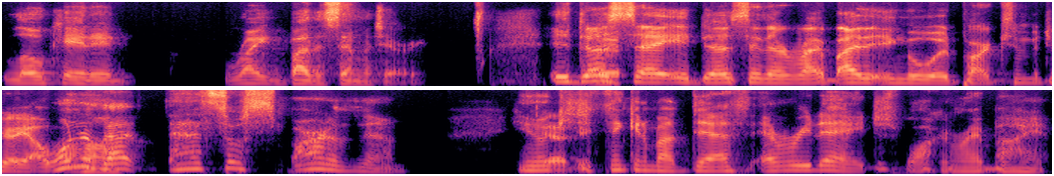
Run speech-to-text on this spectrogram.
located right by the cemetery. It does Right. say it does say they're right by the Inglewood Park Cemetery. I wonder Uh-huh. if that that's so smart of them. You know, Yeah, 'cause you're thinking about death every day, just walking right by it.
